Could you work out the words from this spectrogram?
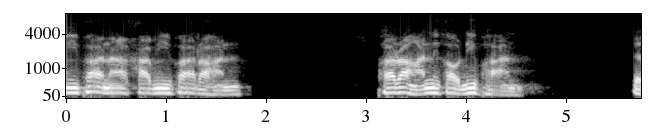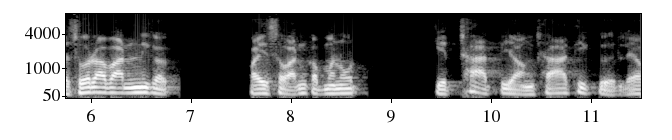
มีพระนาคามีพระอรหันต์พระอรหันต์นี่เข้านิพพาน แต่โสดาบันนี่ก็ไปสวรรค์กับมนุษย์เกิดชาติอย่างช้าที่เกิดแล้ว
